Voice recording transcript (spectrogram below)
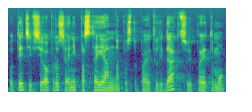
Вот эти все вопросы, они постоянно поступают в редакцию, поэтому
